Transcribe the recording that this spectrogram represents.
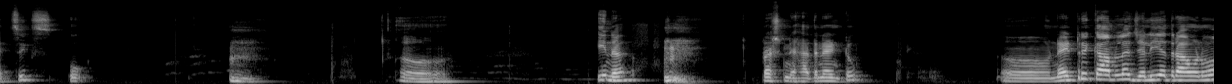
H six O. ಇನ್ನು ಪ್ರಶ್ನೆ ಹದಿನೆಂಟು ನೈಟ್ರಿಕ್ ಆಮ್ಲ ಜಲೀಯ ದ್ರಾವಣವು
